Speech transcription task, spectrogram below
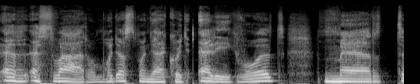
e, ezt várom, hogy azt mondják, hogy elég volt, mert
